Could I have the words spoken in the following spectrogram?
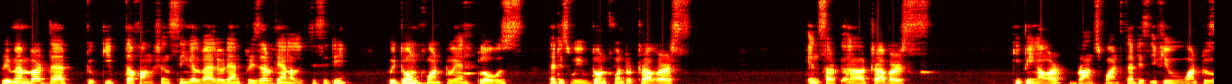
remember that to keep the function single valued and preserve the analyticity, we don't want to enclose that is we don't want to traverse insert uh, traverse keeping our branch points that is if you want to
